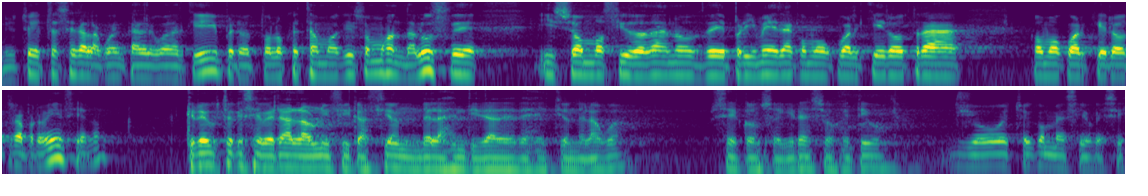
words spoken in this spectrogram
Esta será la cuenca del Guadalquivir, pero todos los que estamos aquí somos andaluces y somos ciudadanos de primera como cualquier otra, como cualquier otra provincia. ¿no? ¿Cree usted que se verá la unificación de las entidades de gestión del agua? ¿Se conseguirá ese objetivo? Yo estoy convencido que sí.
